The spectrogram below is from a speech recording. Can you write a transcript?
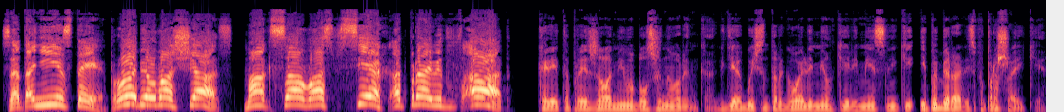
«Сатанисты! Пробил ваш час! Макса вас всех отправит в ад!» Карета проезжала мимо Болшиного рынка, где обычно торговали мелкие ремесленники и побирались попрошайки.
